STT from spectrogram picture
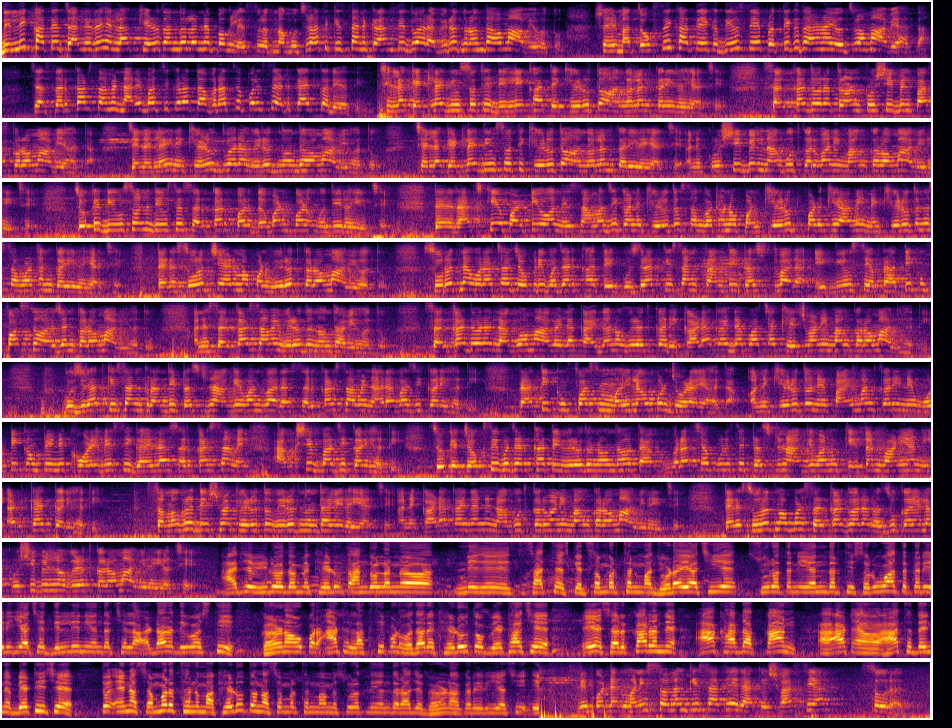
દિલ્હી ખાતે ચાલી રહેલા ખેડૂત આંદોલનને પગલે સુરતમાં ગુજરાત કિસાન ક્રાંતિ દ્વારા વિરોધ નોંધાવવામાં આવ્યો હતો. શહેરમાં ચોકસી ખાતે એક દિવસીય પ્રત્યેક ધારણા યોજવામાં આવ્યા હતા, જ્યાં સરકાર સામે નારેબાજી કરાતા વરાછા પોલીસે અટકાયત કરી હતી. છેલ્લા કેટલાય દિવસોથી દિલ્હી ખાતે ખેડૂતો આંદોલન કરી રહ્યા છે. સરકાર દ્વારા ત્રણ કૃષિ બિલ પાસ કરવામાં આવ્યા હતા. જેને લઈને ખેડૂત દ્વારા વિરોધ નોંધવામાં આવ્યો હતો. છેલ્લા કેટલાય દિવસોથી ખેડૂતો આંદોલન કરી રહ્યા છે અને કૃષિ બિલ નાબૂદ કરવાની માંગ કરવામાં આવી રહી છે. જોકે દિવસોને દિવસે સરકાર પર દબાણ પણ વધી રહ્યું છે. ત્યારે રાજકીય પાર્ટીઓ અને સામાજિક અને ખેડૂતો સંગઠનો પણ ખેડૂત પડખે આવીને ખેડૂતોને સમર્થન કરી રહ્યા છે. ત્યારે સુરત શહેરમાં પણ વિરોધ કરવામાં આવ્યો હતો. સુરતના વરાછા ચોકડી બજાર ખાતે ગુજરાત કિસાન ક્રાંતિ ટ્રસ્ટ દ્વારા એક દિવસીય પ્રાતિક ઉપવાસનું આયોજન કરવામાં આવ્યું હતું. અને સરકાર સામે વિરોધ નોંધાવ્યો હતો. સરકાર દ્વારા લાગવામાં આવેલા કાયદાનો વિરોધ કરી કાળા કાયદા પાછા ખેંચવાની માંગ કરવામાં આવી હતી. ગુજરાત કિસાન ક્રાંતિ ટ્રસ્ટના આગેવાન દ્વારા સરકાર સામે નારાબાજી કરી હતી. પ્રાતિક ઉપવાસમાં મહિલાઓ પણ જોડાયા હતા અને ખેડૂતોને પાયમાલ કરીને મોટી કંપનીને ખોળે બેસી ગયેલા સરકાર સામે આક્ષેપબાજી કરી હતી. જોકે ચોકસી બજાર ખાતે વિરોધ નોંધાવતા વરાછા પોલીસે ટ્રસ્ટના આગેવાનો કેતન વાણિયાની અટકાયત કરી હતી. સમગ્ર દેશમાં ખેડૂતો વિરોધ નોંધાવી રહ્યા છે અને કાળા કાયદાને નાબૂદ કરવાની માંગ કરવામાં આવી રહી છે. ત્યારે સુરતમાં પણ સરકાર દ્વારા રજૂ કરેલા કૃષિ બિલનો વિરોધ કરવામાં આવી રહ્યો છે. આજે વિરોધ અમે ખેડૂત આંદોલનની સાથે કે સમર્થનમાં જોડાયા છીએ. સુરતની અંદરથી શરૂઆત કરી રહ્યા છે. દિલ્હીની અંદર છેલ્લા અઢાર દિવસથી ઘરણા ઉપર આઠ લાખથી પણ વધારે ખેડૂતો બેઠા છે. એ સરકારને આ ખાડા કાન, આઠ, હાથ દઈને બેઠી છે. તો એના સમર્થનમાં, ખેડૂતોના સમર્થનમાં અમે સુરતની અંદર આજે ઘરણા કરી રહ્યા છીએ. રિપોર્ટર મનીષ સોલંકી સાથે રાકેશ વાસિયા, સુરત.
